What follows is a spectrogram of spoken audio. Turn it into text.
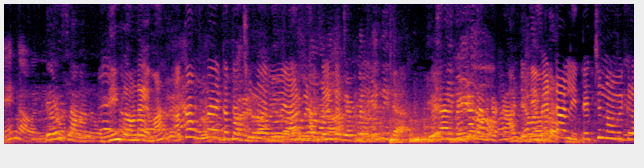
ఏం కావాలి? దేవుడు సామాన్లు దీంట్లో ఉన్నాయమ్మా? అంటే పెట్టాలి. తెచ్చున్నాం ఇక్కడ.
